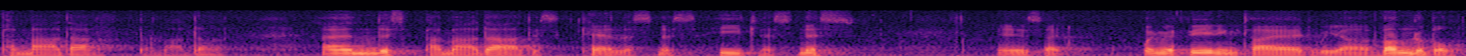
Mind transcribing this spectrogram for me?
pamada, pamada. And this pamada, this carelessness, heedlessness, is that when we're feeling tired, we are vulnerable.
